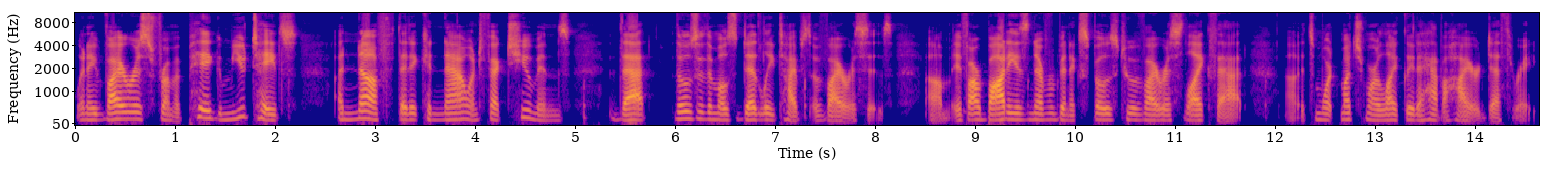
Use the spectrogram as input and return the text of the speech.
when a virus from a pig mutates enough that it can now infect humans, that those are the most deadly types of viruses. Um, if our body has never been exposed to a virus like that, uh, it's more, much more likely to have a higher death rate.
